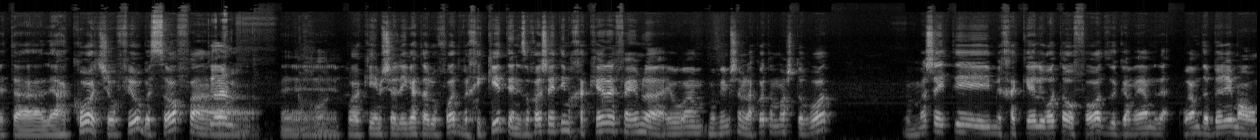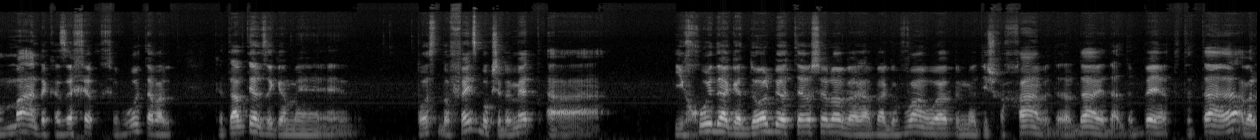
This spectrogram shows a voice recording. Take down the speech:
את הלהקות שהופיעו בסוף כן. נכון. הפרקים של ליגת האלופות, וחיכיתי, אני זוכר שהייתי מחכה לפעמים, לה- היו מביאים שם להקות ממש טובות, וממש הייתי מחכה לראות את ההופעות, וגם היה, הוא היה מדבר עם האומן בכזה חברות, אבל כתבתי על זה גם אה, פוסט בפייסבוק, שבאמת הייחוד הגדול ביותר שלו וה- והגבוה, הוא היה באמת איש חכם, ודלדה, ידע לדבר, טה-טה-טה, אבל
